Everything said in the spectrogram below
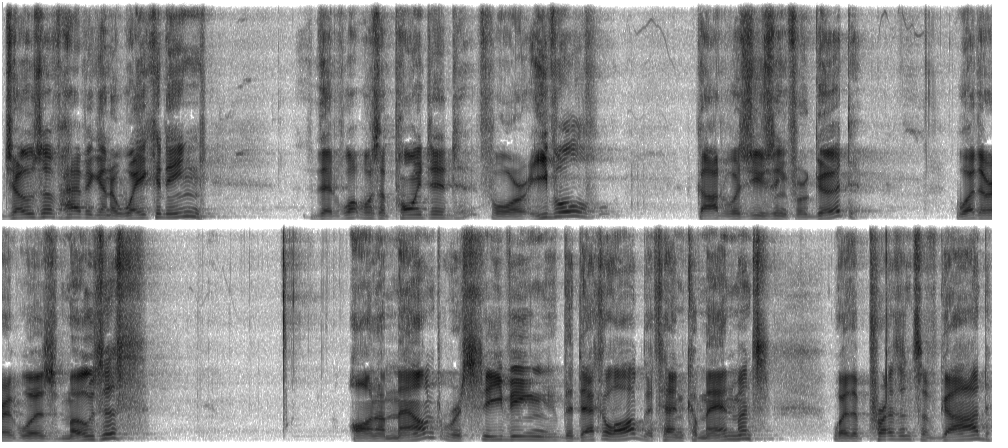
Joseph having an awakening that what was appointed for evil, God was using for good, whether it was Moses on a mount receiving the Decalogue, the Ten Commandments, where the presence of God,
